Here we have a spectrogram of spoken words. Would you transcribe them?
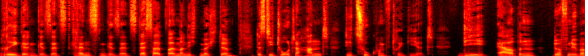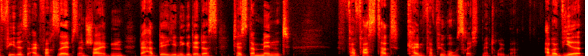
Regeln gesetzt, Grenzen gesetzt. Deshalb, weil man nicht möchte, dass die tote Hand die Zukunft regiert. Die Erben dürfen über vieles einfach selbst entscheiden. Da hat derjenige, der das Testament verfasst hat, kein Verfügungsrecht mehr drüber. Aber wir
